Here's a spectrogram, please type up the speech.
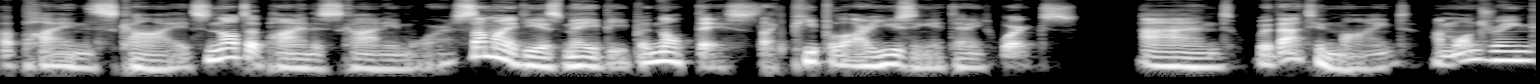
a pie in the sky. It's not a pie in the sky anymore. Some ideas maybe, but not this. Like people are using it and it works. And with that in mind, I'm wondering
